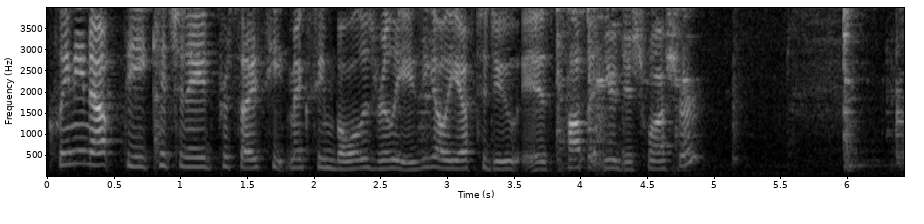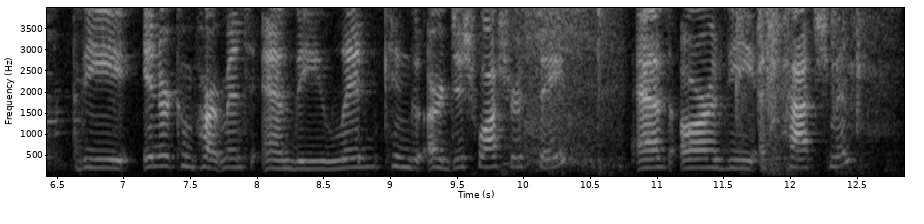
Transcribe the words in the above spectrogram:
Cleaning up the KitchenAid Precise Heat Mixing Bowl is really easy. All you have to do is pop it in your dishwasher. The inner compartment and the lid can are dishwasher safe, as are the attachments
